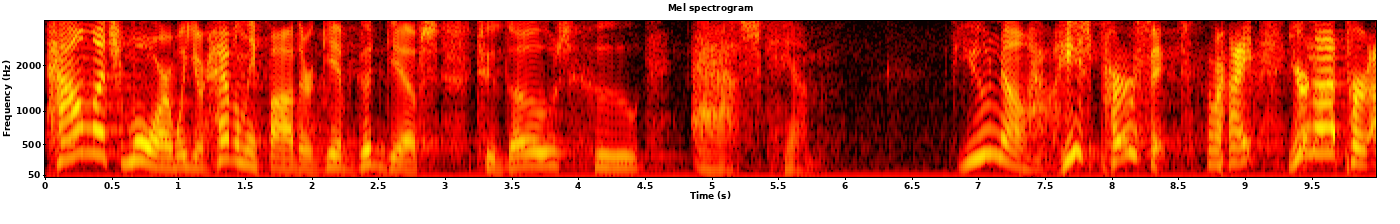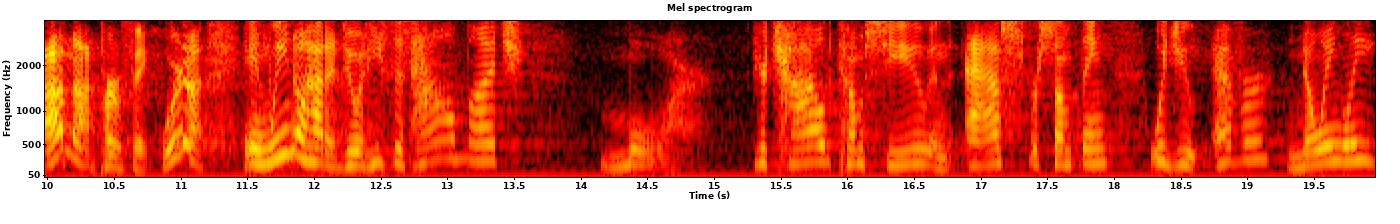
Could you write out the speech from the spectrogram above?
How much more will your heavenly Father give good gifts to those who ask him? You know how, he's perfect, right? You're not per I'm not perfect. We're not, and we know how to do it. He says, How much more? If your child comes to you and asks for something, would you ever knowingly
